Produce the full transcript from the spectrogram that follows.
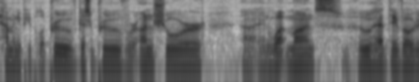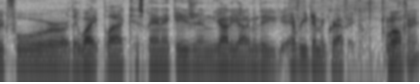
how many people approve, disapprove, were unsure, uh, in what months, who had they voted for, are they white, black, Hispanic, Asian, yada yada. I mean, they every demographic. Well, okay.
